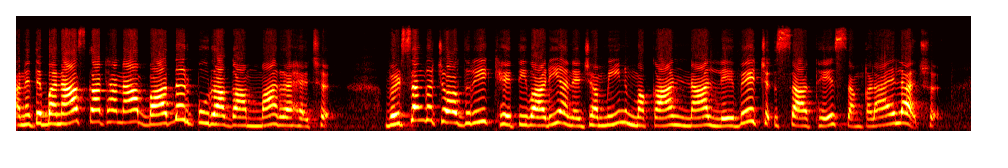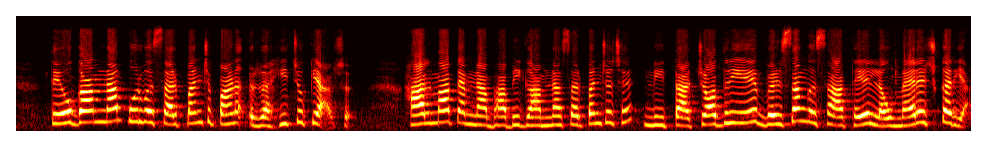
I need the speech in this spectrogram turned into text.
અને તે બનાસકાંઠાના બાદરપુરા ગામમાં રહે છે. વિરસંગ ચૌધરી ખેતીવાડી અને જમીન મકાનના લેવેચ સાથે સંકળાયેલા છે. તેઓ ગામના પૂર્વ સરપંચ પણ રહી ચૂક્યા છે. હાલમાં તેમના ભાભી ગામના સરપંચ છે. નીતા ચૌધરીએ વિરસંગ સાથે લવ મેરેજ કર્યા.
